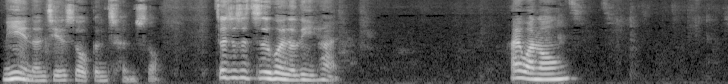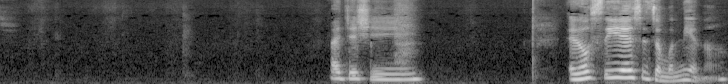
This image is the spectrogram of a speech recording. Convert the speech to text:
你也能接受跟承受，这就是智慧的厉害。嗨，婉龙。嗨，杰西。L C A 是怎么念呢？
